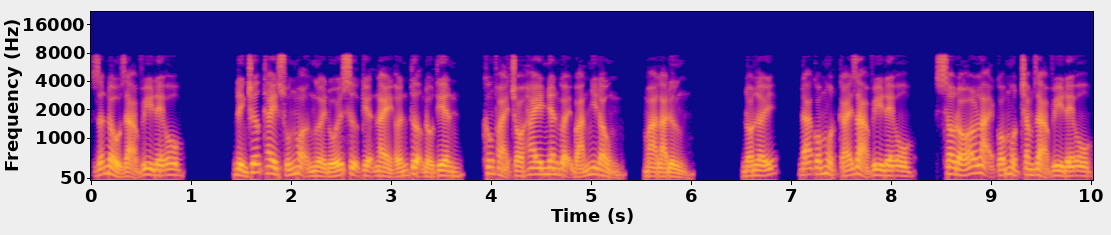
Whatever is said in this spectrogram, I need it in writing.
Dẫn đầu giả video. Đỉnh trước thay xuống mọi người đối sự kiện này ấn tượng đầu tiên, không phải cho hay nhân gậy bán nhi đồng, mà là đừng. Đón lấy, đã có một cái giả video, sau đó lại có một trăm giả video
